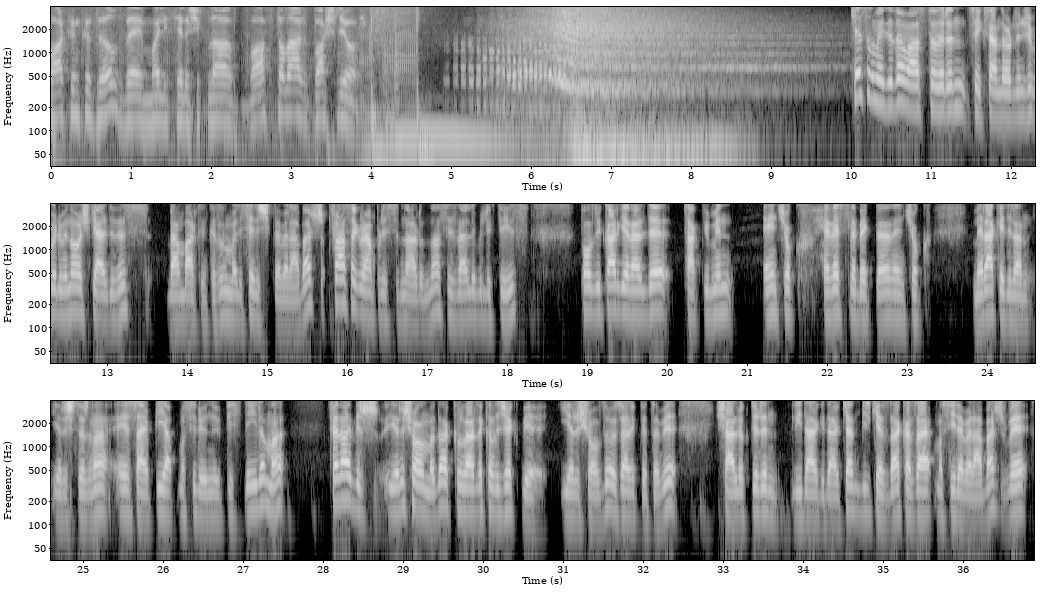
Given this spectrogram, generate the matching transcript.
Barkın Kızıl ve Malisel Işık'la Vastalar başlıyor. Castle Medya'da Vasıtaların 84. bölümüne hoş geldiniz. Ben Barkın Kızıl, Malisel Işık'la beraber Fransa Grand Prix'sinin ardından sizlerle birlikteyiz. Paul Ricard genelde takvimin en çok hevesle beklenen, en çok merak edilen yarışlarına ev sahipliği yapmasıyla ünlü bir pist değil ama fena bir yarış olmadı. Akıllarda kalacak bir yarış oldu. Özellikle tabii Sherlock'ların lider giderken bir kez daha kaza yapmasıyla beraber ve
